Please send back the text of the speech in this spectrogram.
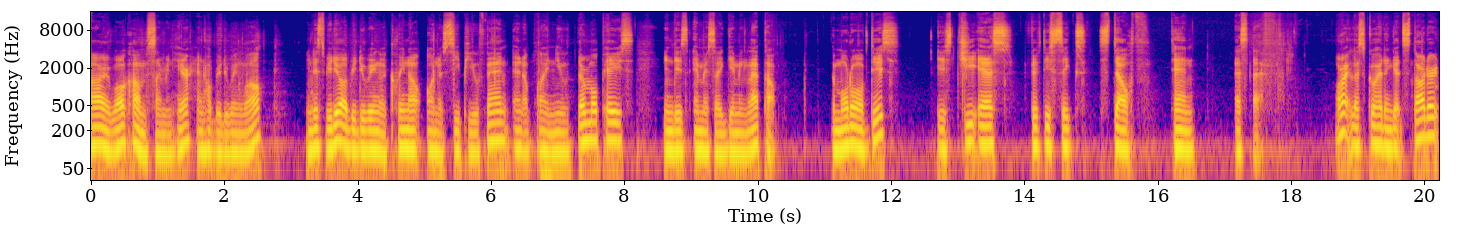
Hi, welcome. Simon here and hope you're doing well. In this video, I'll be doing a clean out on a CPU fan and apply new thermal paste in this MSI gaming laptop. The model of this is GS66 Stealth 10 SF. Alright, let's go ahead and get started.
